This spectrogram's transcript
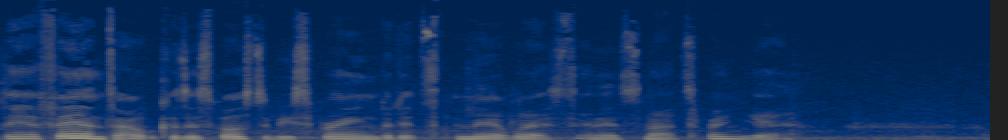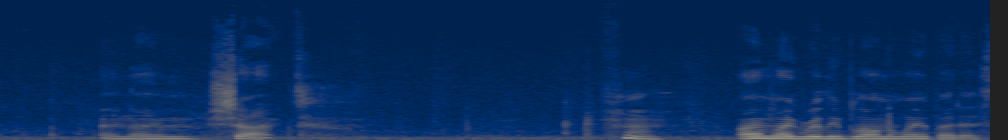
they have fans out because it's supposed to be spring, but it's the Midwest and it's not spring yet. And I'm shocked. Hmm. I'm like really blown away by this.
